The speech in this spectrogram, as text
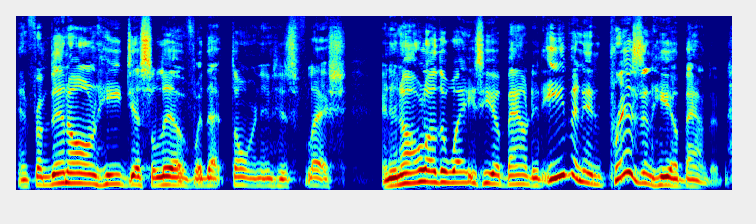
And from then on, he just lived with that thorn in his flesh. And in all other ways, he abounded. Even in prison, he abounded.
